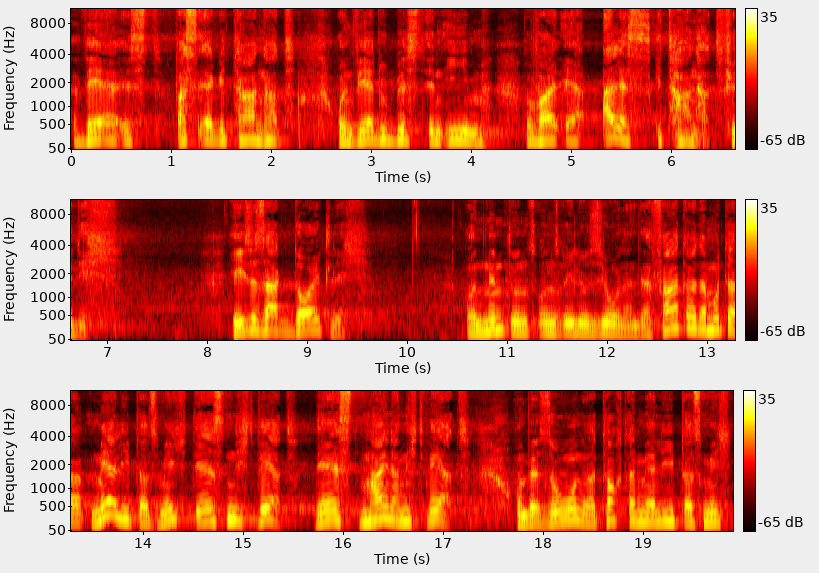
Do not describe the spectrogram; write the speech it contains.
wer er ist, was er getan hat und wer du bist in ihm, weil er alles getan hat für dich. Jesus sagt deutlich und nimmt uns unsere Illusionen. Wer Vater oder Mutter mehr liebt als mich, der ist nicht wert. Der ist meiner nicht wert. Und wer Sohn oder Tochter mehr liebt als mich,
